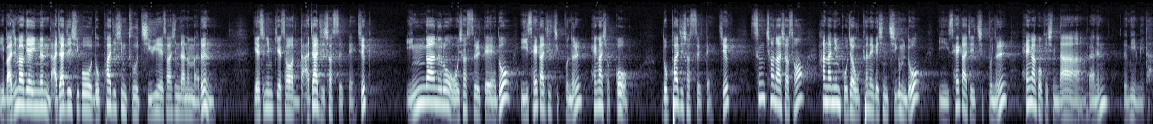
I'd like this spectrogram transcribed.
이 마지막에 있는 낮아지시고 높아지신 두 지위에서 하신다는 말은 예수님께서 낮아지셨을 때, 즉 인간으로 오셨을 때에도 이 세 가지 직분을 행하셨고 높아지셨을 때, 즉 승천하셔서 하나님 보좌 우편에 계신 지금도 이 세 가지 직분을 행하고 계신다라는 의미입니다.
